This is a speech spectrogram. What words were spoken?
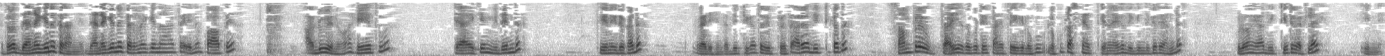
ඒතකොට දැනගෙන කරන්නේ. දැනගෙන කරන කෙනාට එන පාපය අඩු වෙනවා. හේතුව එයා එකෙන් මිදෙන්න තියෙන ඉඩකඩ වැඩි හින්දා දික්ටිගත විප්‍රයුක්ත. අර දික්ටිගත සංප්‍රයුක්තයි. එතකොට ඒක අනිත් ඒක ලොකු ලොකු ප්‍රශ්නයක් තියෙනවා. ඒක දිගින් දිගට යන්න පුළුවන්. එයා දික්ටියට වැටලා ඉන්නේ.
